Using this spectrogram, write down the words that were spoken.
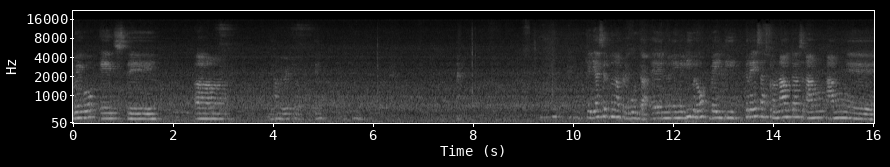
Luego, este, ah, déjame ver qué quería hacerte una pregunta. En, el libro, 23 astronautas han, han, eh,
